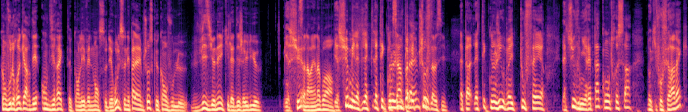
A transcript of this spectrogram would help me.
Quand vous le regardez en direct, quand l'événement se déroule, ce n'est pas la même chose que quand vous le visionnez et qu'il a déjà eu lieu. Bien sûr. Ça n'a rien à voir. Bien sûr, mais la, la- la Donc technologie c'est un peu la même chose là aussi. La, la technologie vous permet de tout faire. Là-dessus, vous n'irez pas contre ça. Donc, il faut faire avec.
